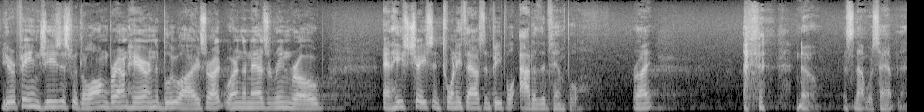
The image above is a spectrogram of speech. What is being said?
European Jesus with the long brown hair and the blue eyes, right? Wearing the Nazarene robe. And he's chasing 20,000 people out of the temple, right? no, that's not what's happening.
